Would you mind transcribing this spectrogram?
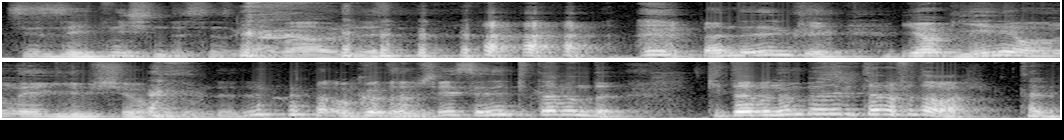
siz zeytin işindesiniz galiba abi dedi. ben de dedim ki yok yeni onunla ilgili bir şey okudum dedim. Okuduğum şey senin kitabındı. Kitabının böyle bir tarafı da var. Tabii.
